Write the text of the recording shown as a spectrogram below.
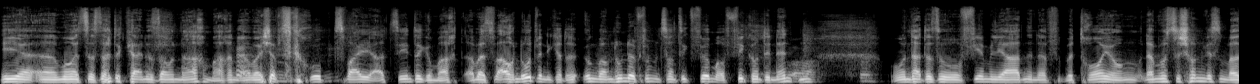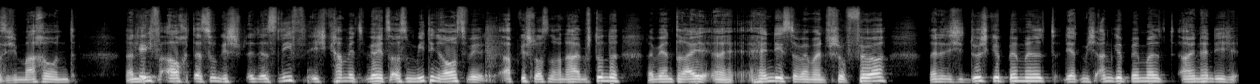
Hier, äh, Moritz, das sollte keine Sau nachmachen, aber ich habe es grob zwei Jahrzehnte gemacht. Aber es war auch notwendig. Ich hatte irgendwann 125 Firmen auf vier Kontinenten und hatte so vier Milliarden in der Betreuung. Und da musste ich schon wissen, was ich mache. Und dann Okay. lief auch das so, das lief, ich kam jetzt, wäre jetzt aus dem Meeting raus, abgeschlossen nach einer halben Stunde, da wären drei äh, Handys, da wäre mein Chauffeur, dann hätte ich die durchgebimmelt, die hat mich angebimmelt, ein Handy, äh,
